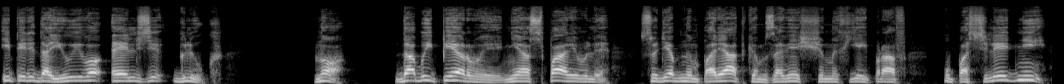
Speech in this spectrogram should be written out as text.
и передаю его Эльзе Глюк. Но, дабы первые не оспаривали судебным порядком завещанных ей прав у последней,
